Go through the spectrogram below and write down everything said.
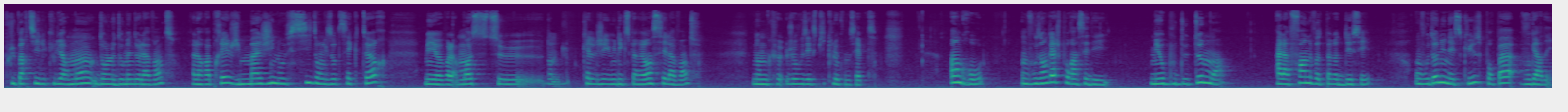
Plus particulièrement dans le domaine de la vente. Alors après, j'imagine aussi dans les autres secteurs, mais euh, voilà, moi, ce dans lequel j'ai eu une expérience, c'est la vente. Donc, je vous explique le concept. En gros, on vous engage pour un CDI, mais au bout de deux mois, à la fin de votre période d'essai, on vous donne une excuse pour pas vous garder.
